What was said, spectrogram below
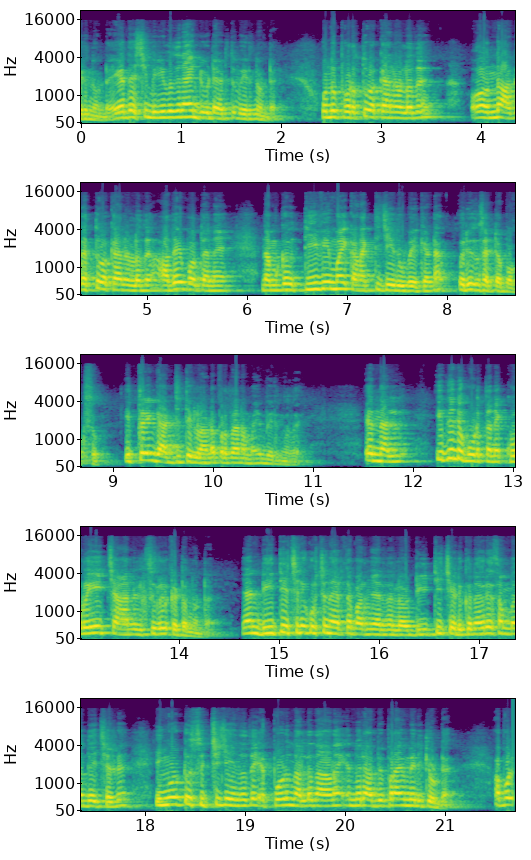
വരുന്നുണ്ട്. ഏകദേശം ഇരുപതിനായിരം രൂപയുടെ അടുത്ത് വരുന്നുണ്ട്. ഒന്ന് പുറത്തു വെക്കാനുള്ളത് ഒന്ന് അകത്ത് വെക്കാനുള്ളത് അതേപോലെ തന്നെ നമുക്ക് ടി വിയുമായി കണക്ട് ചെയ്ത് ഉപയോഗിക്കേണ്ട ഒരു സെറ്റപ്പ് ബോക്സും ഇത്രയും ഗാഡ്ജറ്റുകളാണ് പ്രധാനമായും വരുന്നത്. എന്നാൽ ഇതിന്റെ കൂടെ തന്നെ കുറേ ചാനൽസുകൾ കിട്ടുന്നുണ്ട്. ഞാൻ ഡി ടി എച്ചിനെ കുറിച്ച് നേരത്തെ പറഞ്ഞായിരുന്നല്ലോ. ഡി ടി എച്ച് എടുക്കുന്നവരെ സംബന്ധിച്ചിട്ട് ഇങ്ങോട്ട് സ്വിച്ച് ചെയ്യുന്നത് എപ്പോഴും നല്ലതാണ് എന്നൊരു അഭിപ്രായം എനിക്കുണ്ട്. അപ്പോൾ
